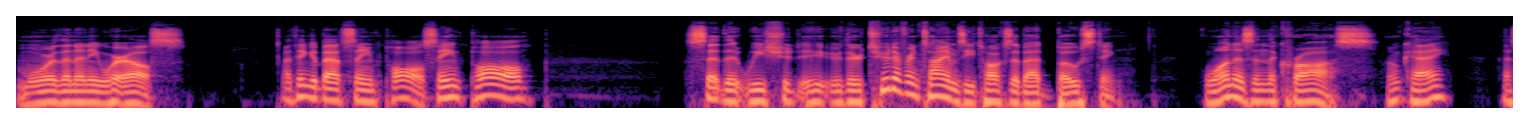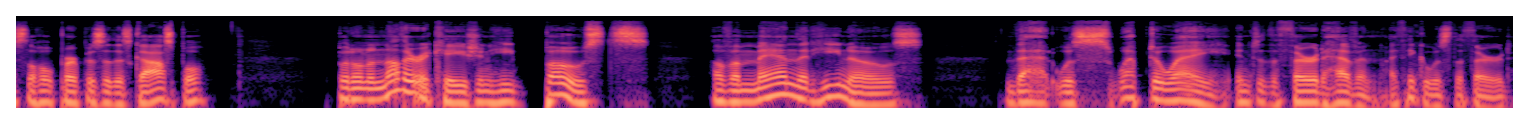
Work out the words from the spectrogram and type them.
more than anywhere else. I think about St. Paul. St. Paul said that we should, eh, there are two different times he talks about boasting. One is in the cross. Okay. That's the whole purpose of this gospel. But on another occasion, he boasts of a man that he knows that was swept away into the third heaven. I think it was the third,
